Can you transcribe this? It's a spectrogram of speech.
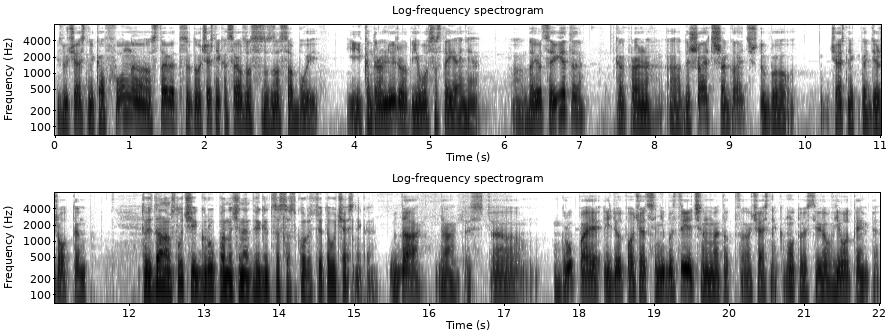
из участников, он ставит этого участника сразу за собой и контролирует его состояние. Дает советы, как правильно дышать, шагать, чтобы участник поддерживал темп. То есть в данном случае группа начинает двигаться со скоростью этого участника? Да, да. То есть э, группа идет, получается, не быстрее, чем этот участник, ну, то есть в его темпе.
